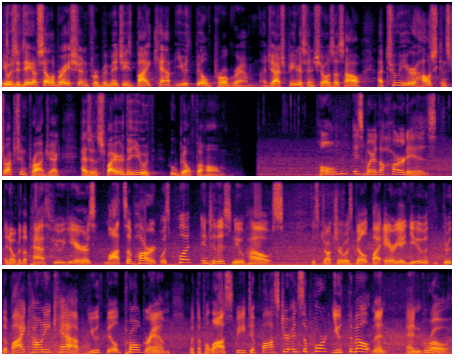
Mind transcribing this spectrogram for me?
It was a day of celebration for Bemidji's BICAP Youth Build program. Uh, Josh Peterson shows us how a two-year house construction project has inspired the youth who built the home. Home is where the heart is, and over the past few years, lots of heart was put into this new house. The structure was built by area youth through the Bi-County CAP Youth Build program with the philosophy to foster and support youth development and growth.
